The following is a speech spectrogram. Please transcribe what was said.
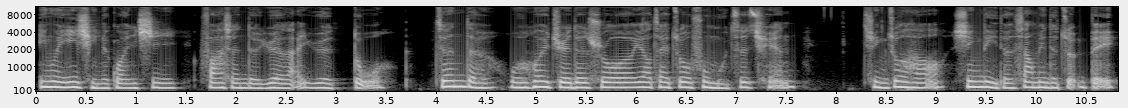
因为疫情的关系发生的越来越多。真的，我会觉得说，要在做父母之前，请做好心理的上面的准备。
